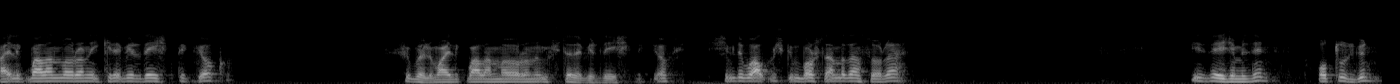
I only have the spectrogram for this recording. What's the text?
Aylık bağlanma oranı 2'de bir değişiklik yok. Şu bölüm aylık bağlanma oranı 3'te de bir değişiklik yok. Şimdi bu 60 gün borçlanmadan sonra izleyicimizin 30 gün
